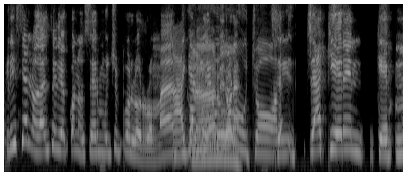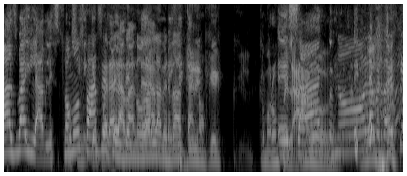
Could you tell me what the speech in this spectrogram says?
Cristian Nodal se dio a conocer mucho por lo Ay, romántico, ya Claro. pero ahora mucho. A ya, mí ya quieren que más bailables. pues, Somos y que fans banda Nodal, la verdad. ¿Qué quieren? ¿Qué? Camarón Exacto. pelado. No, la verdad es que,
